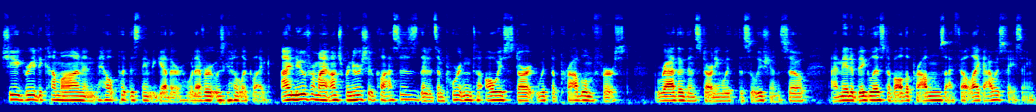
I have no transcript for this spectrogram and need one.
She agreed to come on and help put this thing together, whatever it was going to look like. I knew from my entrepreneurship classes that it's important to always start with the problem first rather than starting with the solution. So I made a big list of all the problems I felt like I was facing.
